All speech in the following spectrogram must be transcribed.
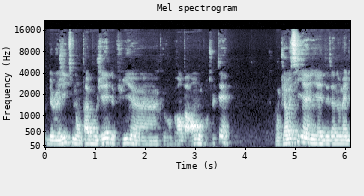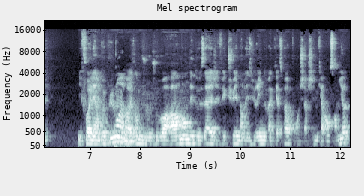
biologiques qui n'ont pas bougé depuis que vos grands-parents ont consulté. Donc là aussi, hein, il y a des anomalies. Il faut aller un peu plus loin. Par exemple, je, je vois rarement des dosages effectués dans les urines de 24 heures pour rechercher une carence en iode,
